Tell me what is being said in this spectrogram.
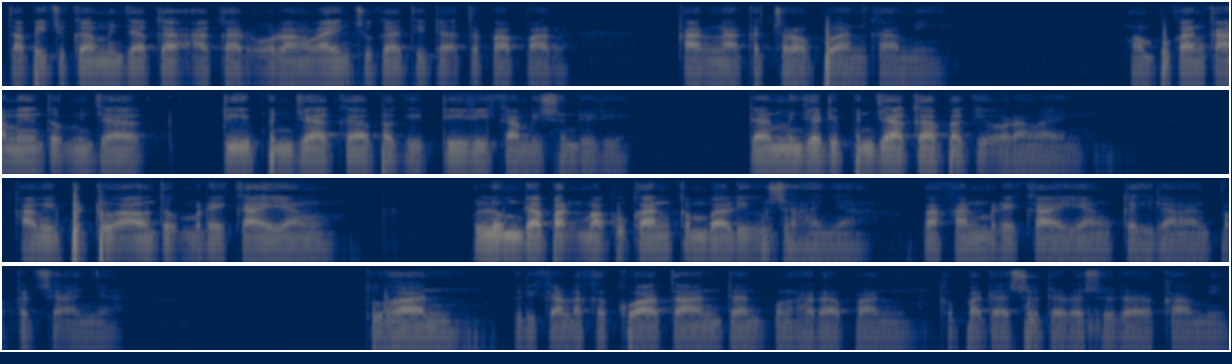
tapi juga menjaga agar orang lain juga tidak terpapar karena kecerobohan kami. Mampukan kami untuk menjadi penjaga bagi diri kami sendiri dan menjadi penjaga bagi orang lain. Kami berdoa untuk mereka yang belum dapat melakukan kembali usahanya, bahkan mereka yang kehilangan pekerjaannya. Tuhan, berikanlah kekuatan dan pengharapan kepada saudara-saudara kami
